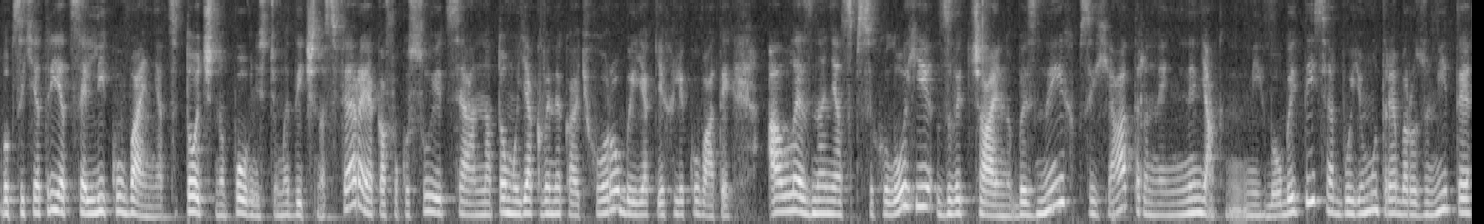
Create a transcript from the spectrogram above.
Бо психіатрія це лікування, це точно повністю медична сфера, яка фокусується на тому, як виникають хвороби і як їх лікувати. Але знання з психології, звичайно, без них психіатр ніяк не міг би обійтися, бо йому треба розуміти,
